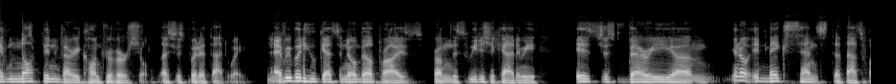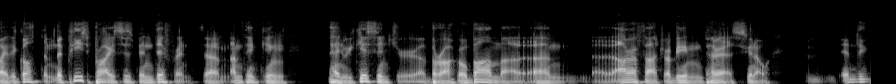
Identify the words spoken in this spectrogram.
have not been very controversial. Let's just put it that way. Yeah. Everybody who gets a Nobel Prize from the Swedish Academy is just very, um, you know, it makes sense that that's why they got them. The Peace Prize has been different. Um, I'm thinking Henry Kissinger, uh, Barack Obama, um, uh, Arafat, Rabin Peres, you know and the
